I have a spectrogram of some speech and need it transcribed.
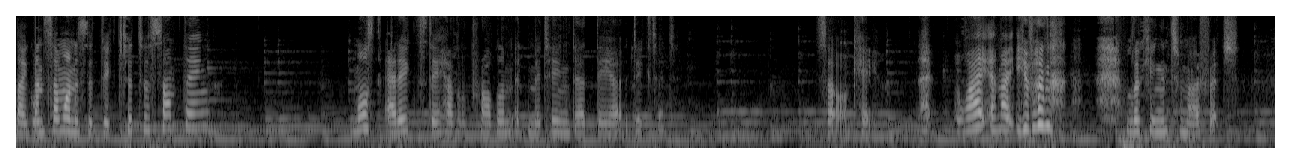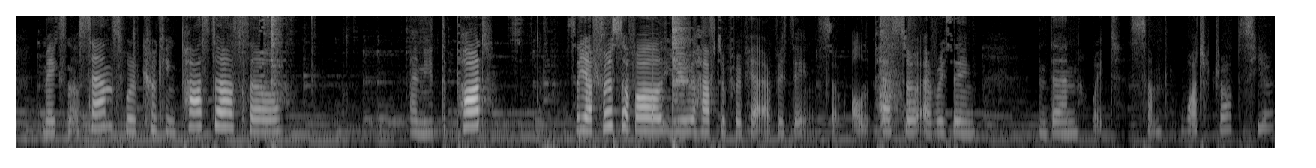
Like when someone is addicted to something, most addicts, they have a problem admitting that they are addicted. So, okay. Why am I even looking into my fridge? Makes no sense. We're cooking pasta, so I need the pot. So yeah, first of all, you have to prepare everything. So all the pesto, everything. And then, wait, some water drops here.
